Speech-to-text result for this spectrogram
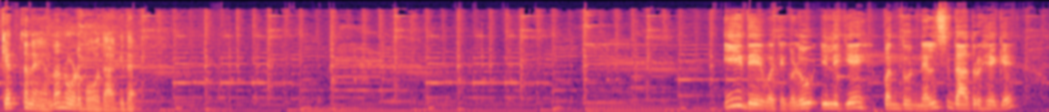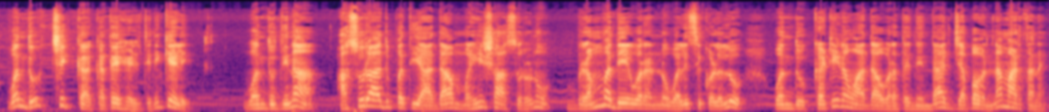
ಕೆತ್ತನೆಯನ್ನ ನೋಡಬಹುದಾಗಿದೆ. ಈ ದೇವತೆಗಳು ಇಲ್ಲಿಗೆ ಬಂದು ನೆಲೆಸಿದಾದ್ರೂ ಹೇಗೆ? ಒಂದು ಚಿಕ್ಕ ಕತೆ ಹೇಳ್ತೀನಿ ಕೇಳಿ. ಒಂದು ದಿನ ಅಸುರಾಧಿಪತಿಯಾದ ಮಹಿಷಾಸುರನು ಬ್ರಹ್ಮದೇವರನ್ನು ಒಲಿಸಿಕೊಳ್ಳಲು ಒಂದು ಕಠಿಣವಾದ ವ್ರತದಿಂದ ಜಪವನ್ನ ಮಾಡ್ತಾನೆ.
